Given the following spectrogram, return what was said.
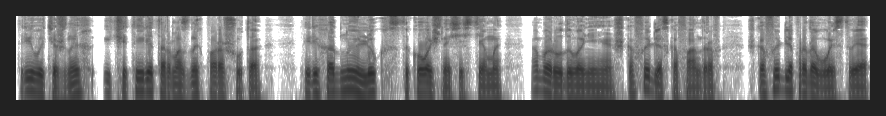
три вытяжных и четыре тормозных парашюта, переходной люк стыковочной системы, оборудование, шкафы для скафандров, шкафы для продовольствия,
